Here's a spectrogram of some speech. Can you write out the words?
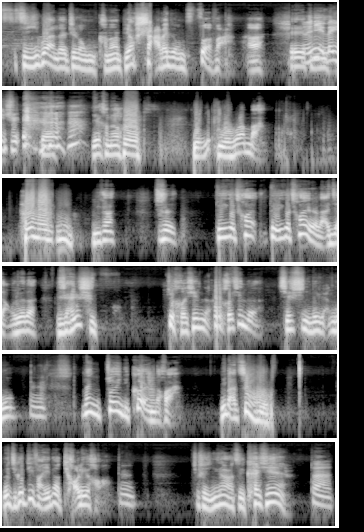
自一贯的这种可能比较傻的这种做法啊，人以类聚。对，也可能会有有关吧。所以呢，嗯，你看，就是对一个创对一个创业者来讲，我觉得人是最核心的，最核心的其实是你的员工。嗯，那你作为你个人的话，你把自己有几个地方一定要调理好。嗯，就是一定要让自己开心，对，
